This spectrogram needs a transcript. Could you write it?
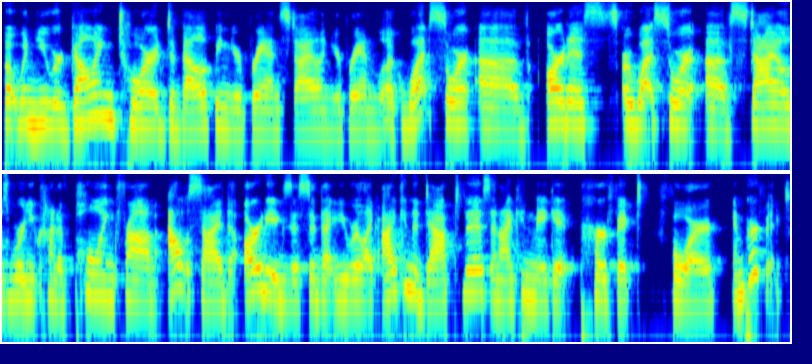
But when you were going toward developing your brand style and your brand look, what sort of artists or what sort of styles were you kind of pulling from outside that already existed that you were like, I can adapt this and I can make it perfect for imperfect?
